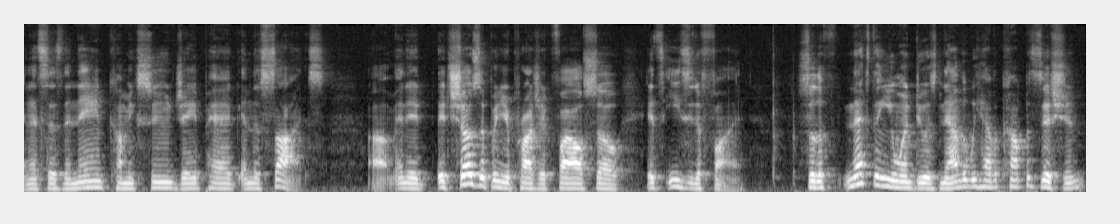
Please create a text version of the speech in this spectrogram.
And it says the name, coming soon, JPEG, and the size. Um, and it, it shows up in your project file, so it's easy to find. So the next thing you want to do is now that we have a composition,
